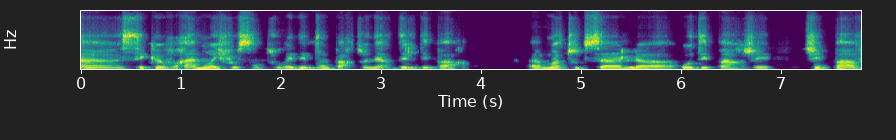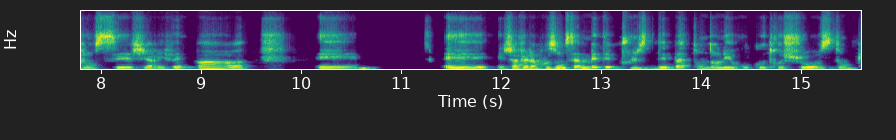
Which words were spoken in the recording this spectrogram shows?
euh, c'est que vraiment il faut s'entourer des bons partenaires dès le départ. Euh, moi toute seule euh, au départ, j'ai j'ai pas avancé, j'y arrivais pas euh, et et, et j'avais l'impression que ça me mettait plus des bâtons dans les roues qu'autre chose. Donc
